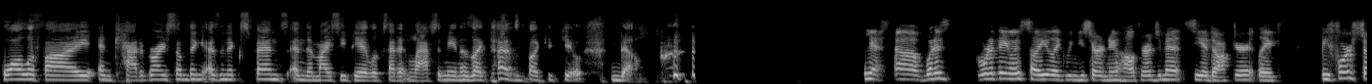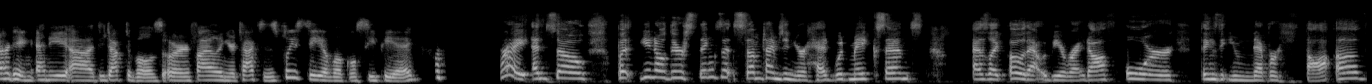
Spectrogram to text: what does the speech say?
qualify and categorize something as an expense. And then my CPA looks at it and laughs at me and is like, that's fucking cute. No. Yes. Uh, what is what do they always tell you? Like when you start a new health regimen, see a doctor. Like before starting any uh, deductibles or filing your taxes, please see a local CPA. Right. And so, but you know, there's things that sometimes in your head would make sense as like, oh, that would be a write off, or things that you never thought of.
